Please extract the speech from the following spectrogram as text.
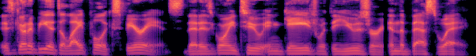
is going to be a delightful experience that is going to engage with the user in the best way?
